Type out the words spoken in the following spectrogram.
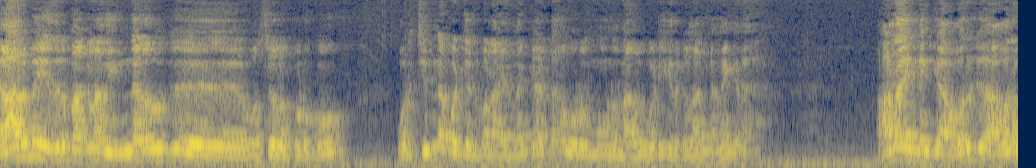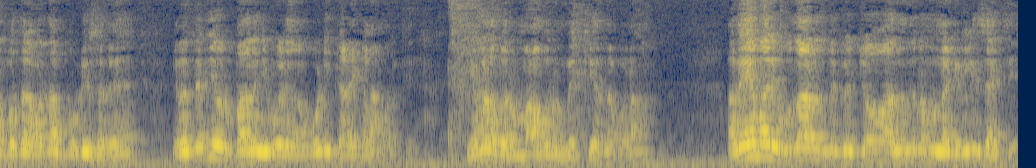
யாருமே எதிர்பார்க்கல அது இந்த அளவுக்கு வசூலை கொடுக்கும். ஒரு சின்ன பட்ஜெட் படம் என்ன கேட்டால் ஒரு மூணு நாலு கோடி இருக்கலாம்னு நினைக்கிறேன். ஆனால் இன்னைக்கு அவருக்கு அவரை பொறுத்த அவர் தான் ப்ரொடியூசரு எனக்கு தெரிஞ்சு ஒரு பதினஞ்சு கோடி கோடி கிடைக்கலாம் அவருக்கு. எவ்வளோ பெரும் மாபெரும் வெற்றி அந்த படம். அதே மாதிரி உதாரணத்துக்கு ஜோ அது இதுன்னு முன்னாடி ரிலீஸ் ஆச்சு.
